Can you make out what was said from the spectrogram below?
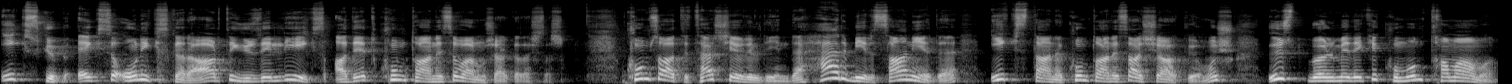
x küp eksi 10x kare artı 150x adet kum tanesi varmış arkadaşlar. Kum saati ters çevrildiğinde her bir saniyede x tane kum tanesi aşağı akıyormuş. Üst bölmedeki kumun tamamı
